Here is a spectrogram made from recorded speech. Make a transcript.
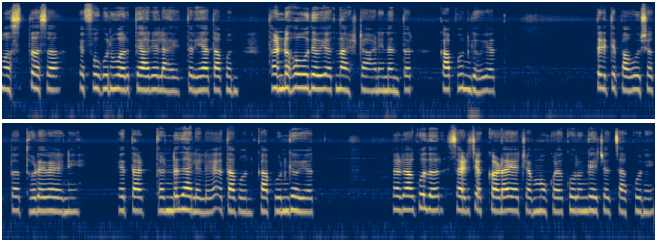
मस्त असा हे फुगून वरती आलेलं आहे. तर हे आता आपण थंड होऊ देऊयात नाश्ता आणि नंतर कापून घेऊयात. तर इथे पाहू शकतात थोड्या वेळाने हे ताट थंड झालेलं आहे आता आपण कापून घेऊयात. तर अगोदर साईडच्या कडा याच्या मोकळ्या करून घ्यायच्या चाकूने.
